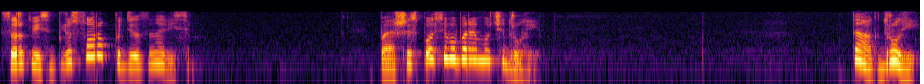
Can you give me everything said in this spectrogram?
48 плюс 40 поділити на 8. Перший спосіб оберемо чи другий? Так, другий.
